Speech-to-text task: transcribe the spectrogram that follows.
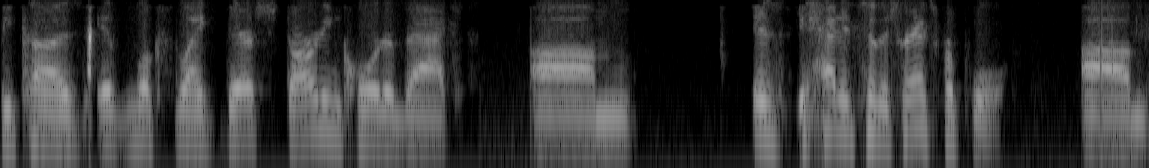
because it looks like their starting quarterback um, is headed to the transfer pool. Um,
